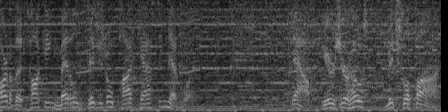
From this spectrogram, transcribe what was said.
part of the Talking Metal Digital Podcasting Network. Now, here's your host, Mitch LaFon.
